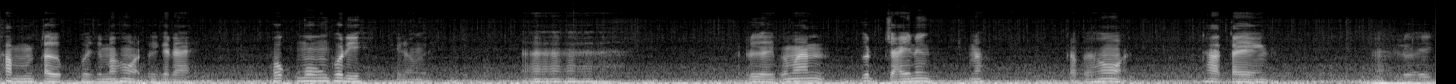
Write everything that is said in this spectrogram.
คำเติบเพื่อจะมาหอดพี่ก็ได้หกโมงพอดีพี่น้องเอ้ยอ่าเรื่อยประมาณอึดใจหนึงเนาะกลับไปหอดท่าแตงเหลืออีก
